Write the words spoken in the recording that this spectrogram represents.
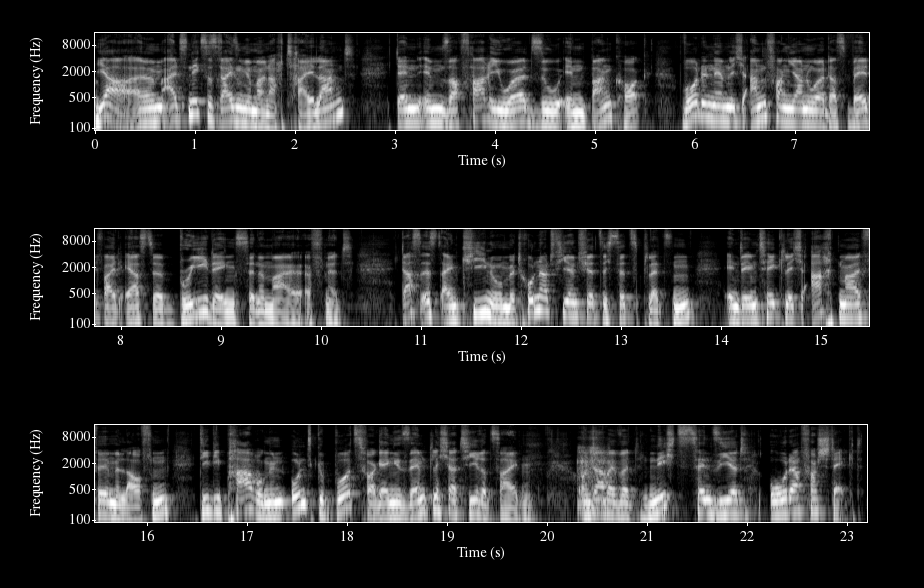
Ja, ähm, als nächstes reisen wir mal nach Thailand, denn im Safari World Zoo in Bangkok wurde nämlich Anfang Januar das weltweit erste Breeding Cinema eröffnet. Das ist ein Kino mit 144 Sitzplätzen, in dem täglich achtmal Filme laufen, die die Paarungen und Geburtsvorgänge sämtlicher Tiere zeigen. Und dabei wird nichts zensiert oder versteckt.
